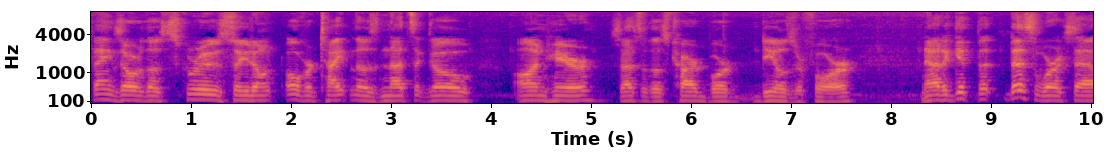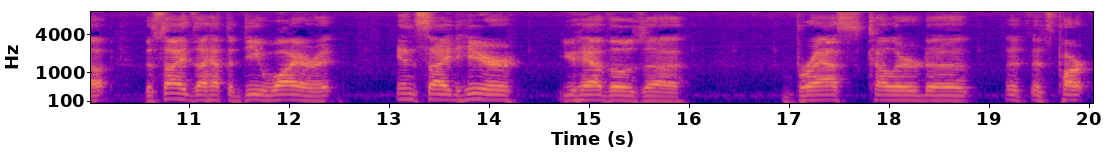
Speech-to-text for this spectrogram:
things over those screws so you don't over tighten those nuts that go on here. So that's what those cardboard deals are for. Now to get the this works out, besides I have to de-wire it, inside here you have those uh, brass colored, uh, it, it's part,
